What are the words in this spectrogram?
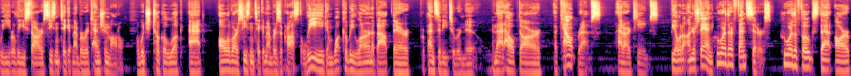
we released our season ticket member retention model, which took a look at all of our season ticket members across the league and what could we learn about their propensity to renew. And that helped our account reps at our teams be able to understand who are their fence sitters? Who are the folks that are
